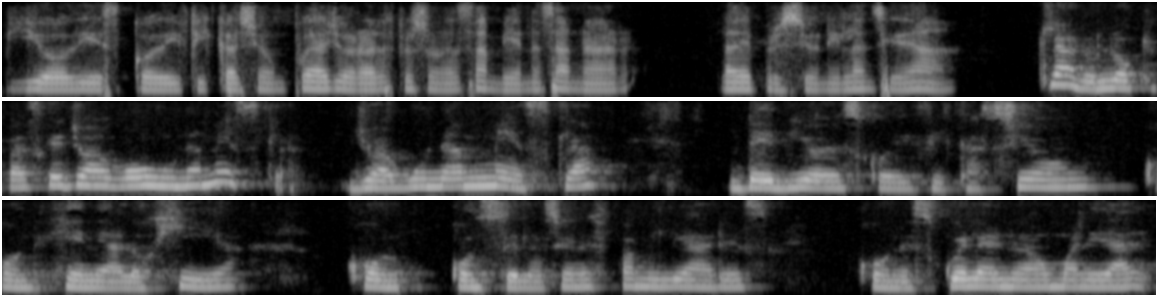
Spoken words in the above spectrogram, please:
biodescodificación puede ayudar a las personas también a sanar la depresión y la ansiedad? Claro, lo que pasa es que yo hago una mezcla. Yo hago una mezcla de biodescodificación, con genealogía, con constelaciones familiares, con escuela de nueva humanidad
